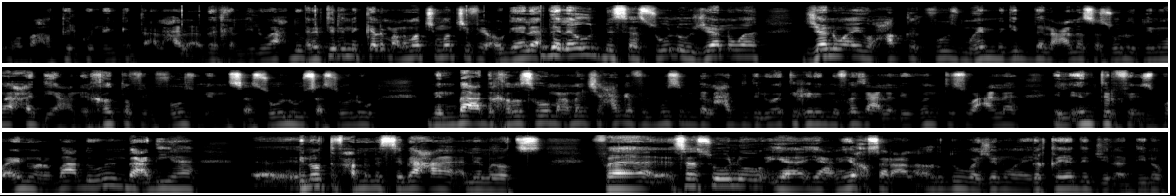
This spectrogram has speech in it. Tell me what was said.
وبحط لكم ال link بتاع الحلقة ده خليه لوحده. هنبتدي نتكلم على match match في عجالة. نبدا الأول بساسولو جنوا جنوا يحقق فوز مهم جدا على ساسولو 2-1 يعني خطف الفوز من ساسولو ساسولو من بعد خلاص هو ما عملش حاجة في الموسم ده لحد دلوقتي غير إنه فاز على اليوفنتوس وعلى الإنتر في أسبوعين ورا بعض ومن بعديها ينط في حمام السباحة للغطس. فساسولو يعني يخسر على أرضه وجنوا بقيادة جيلاردينو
